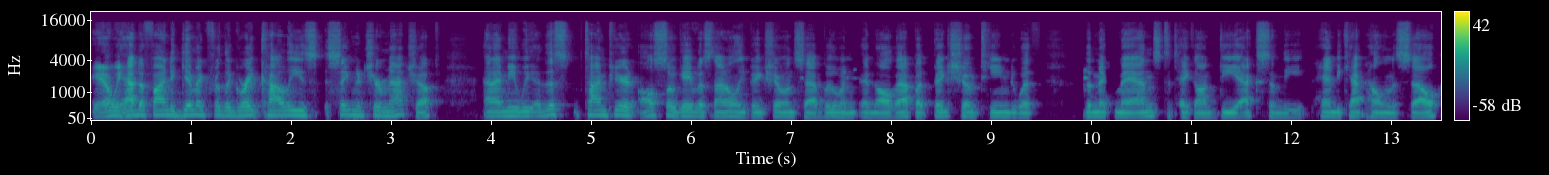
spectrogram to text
you know, we had to find a gimmick for the Great Khali's signature matchup. And I mean, we this time period also gave us not only Big Show and Sabu and, and all that, but Big Show teamed with the McMahons to take on DX and the handicap Hell in a Cell,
